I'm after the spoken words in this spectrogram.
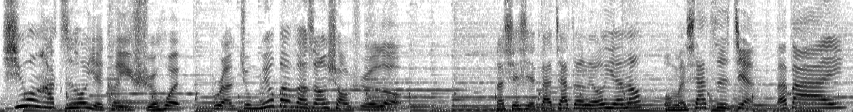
希望他之后也可以学会，不然就没有办法上小学了。那谢谢大家的留言哦，我们下次见，拜拜。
